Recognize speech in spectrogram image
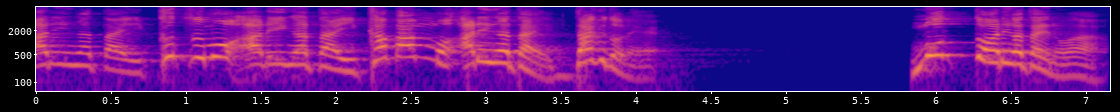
ありがたい靴もありがたいカバンもありがたい。だけどねもっとありがたいのは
